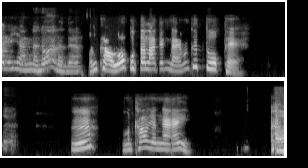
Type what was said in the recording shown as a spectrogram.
กอีหยังน่ะเนาะนั่นนะมันเข้าโลกุตละจังไหนมันคือถูกแท้เออมันเข้ายังไง เอา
